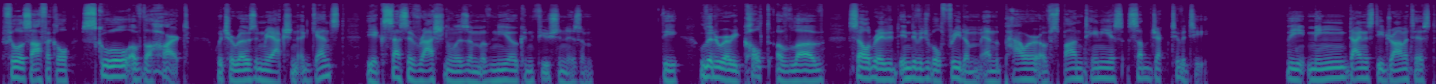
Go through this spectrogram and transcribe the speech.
philosophical school of the heart, which arose in reaction against the excessive rationalism of Neo Confucianism. The literary cult of love celebrated individual freedom and the power of spontaneous subjectivity. The Ming Dynasty dramatist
